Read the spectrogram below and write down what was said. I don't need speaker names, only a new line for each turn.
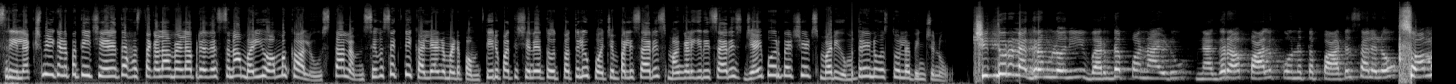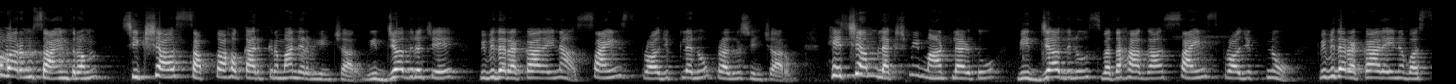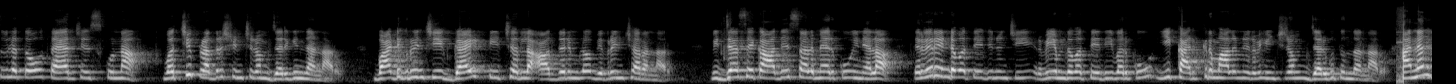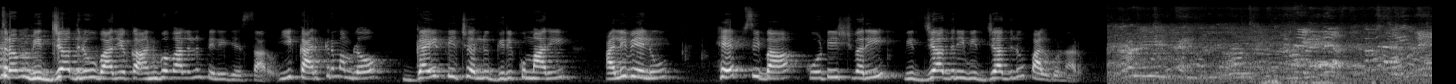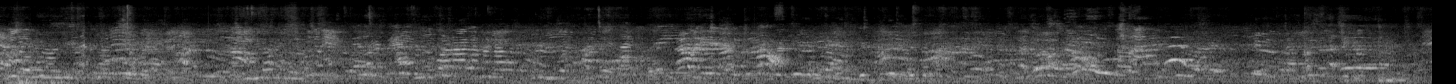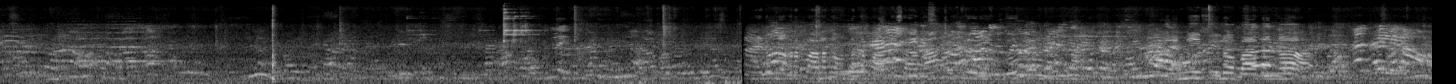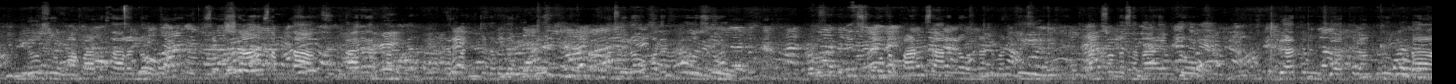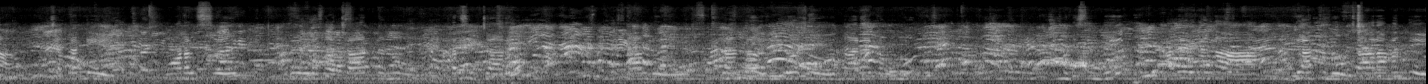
శ్రీ లక్ష్మీ గణపతి చేనేత హస్తకళా మేళా ప్రదర్శన మరియు అమ్మకాలు. స్థలం శివశక్తి కళ్యాణ మండపం. తిరుపతి చేనేత ఉత్పత్తులు Pochampalli saris Mangalagiri saris Jaipur bedsheets మరియు ముద్రైన వస్తువులు లభించును.
చిత్తూరు నగరంలోని వరదప్ప నాయుడు నగర పాలకోన్నత పాఠశాలలో సోమవారం సాయంత్రం శిక్ష సప్తాహ కార్యక్రమాన్ని నిర్వహించారు. విద్యార్థులచే వివిధ రకాలైన సైన్స్ ప్రాజెక్టులను ప్రదర్శించారు. హెచ్ఎం లక్ష్మి మాట్లాడుతూ విద్యార్థులు స్వతహాగా సైన్స్ ప్రాజెక్టును వివిధ రకాలైన వస్తువులతో తయారు చేసుకున్న వచ్చి ప్రదర్శించడం జరిగిందన్నారు. వాటి గురించి గైడ్ టీచర్ల ఆధ్వర్యంలో వివరించారన్నారు. విద్యాశాఖ ఆదేశాల మేరకు ఈ నెల ఇరవై రెండవ తేదీ నుంచి ఇరవై ఎనిమిదవ తేదీ వరకు ఈ కార్యక్రమాలను నిర్వహించడం జరుగుతుందన్నారు. అనంతరం విద్యార్థులు వారి యొక్క అనుభవాలను తెలియజేస్తారు. ఈ కార్యక్రమంలో గైడ్ టీచర్లు గిరికుమారి అలివేలు హేప్సిబా కోటీశ్వరి విద్యార్థిని విద్యార్థులు పాల్గొన్నారు
నాయుడు నగరపాలక ఉన్నత పాఠశాల చిత్తూరు ఎన్ఈపిలో భాగంగా ఈరోజు మా పాఠశాలలో శిక్షా సప్తా కార్యక్రమం నిర్వహించడం జరిగింది అందులో విద్యార్థులు విద్యార్థులందరూ కూడా చక్కటి మోడల్స్ అదేవిధంగా చార్ట్లను ప్రదర్శించారు. వాళ్ళు దాంతో ఈరోజు కార్యక్రమం ముగిసింది. అదేవిధంగా విద్యార్థులు చాలామంది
